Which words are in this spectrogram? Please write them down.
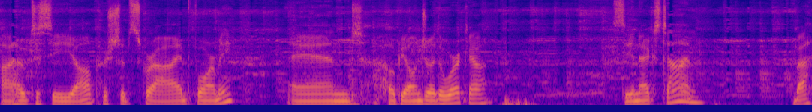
I hope to see y'all. Push subscribe for me. And hope y'all enjoy the workout. See you next time. Bye.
